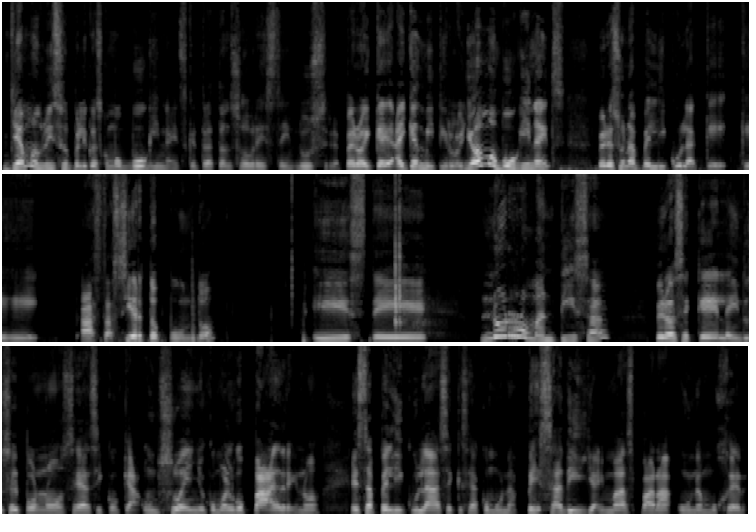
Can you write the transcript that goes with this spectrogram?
Ya hemos visto películas como Boogie Nights que tratan sobre esta industria, pero hay que, hay que admitirlo. Yo amo Boogie Nights, pero es una película que, que hasta cierto punto este, no romantiza pero hace que la industria del porno sea así como que ah, un sueño, como algo padre, ¿no? Esta película hace que sea como una pesadilla y más para una mujer.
